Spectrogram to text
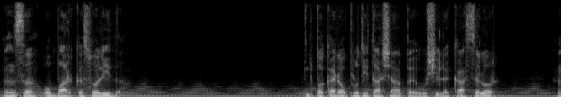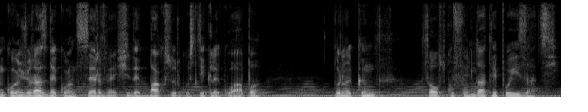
însă o barcă solidă. după care au plutit așa pe ușile caselor, înconjurați de conserve și de baxuri cu sticle cu apă, până când s-au scufundat epuizați.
